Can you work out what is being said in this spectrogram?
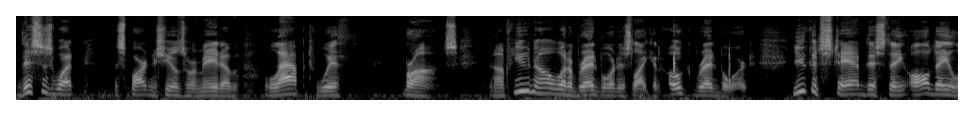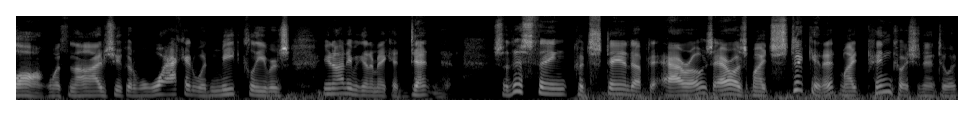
This is what the Spartan shields were made of, lapped with bronze. Now, if you know what a breadboard is like, an oak breadboard, you could stab this thing all day long with knives. You could whack it with meat cleavers. You're not even going to make a dent in it. So this thing could stand up to arrows. Arrows might stick in it, might pincushion into it,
